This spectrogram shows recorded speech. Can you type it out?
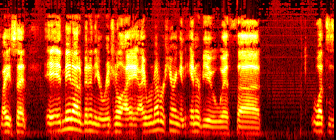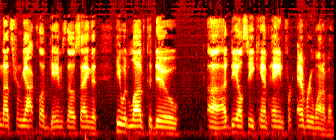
like I said, it, it may not have been in the original. I, I remember hearing an interview with uh, what's his nuts from Yacht Club Games though, saying that he would love to do uh, a DLC campaign for every one of them.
